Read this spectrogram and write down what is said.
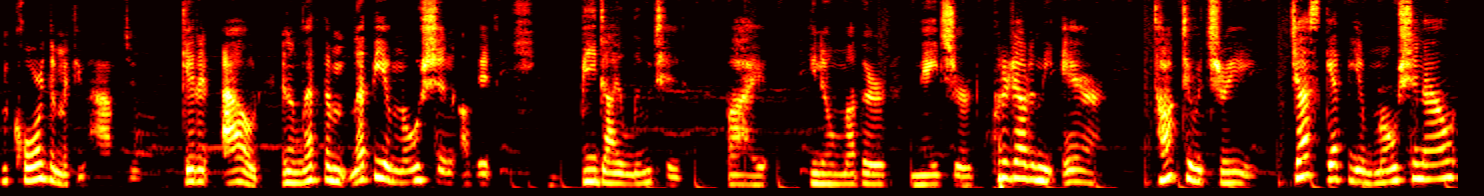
Record them if you have to. Get it out and let them let the emotion of it be diluted by, you know, mother nature. Put it out in the air. Talk to a tree. Just get the emotion out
